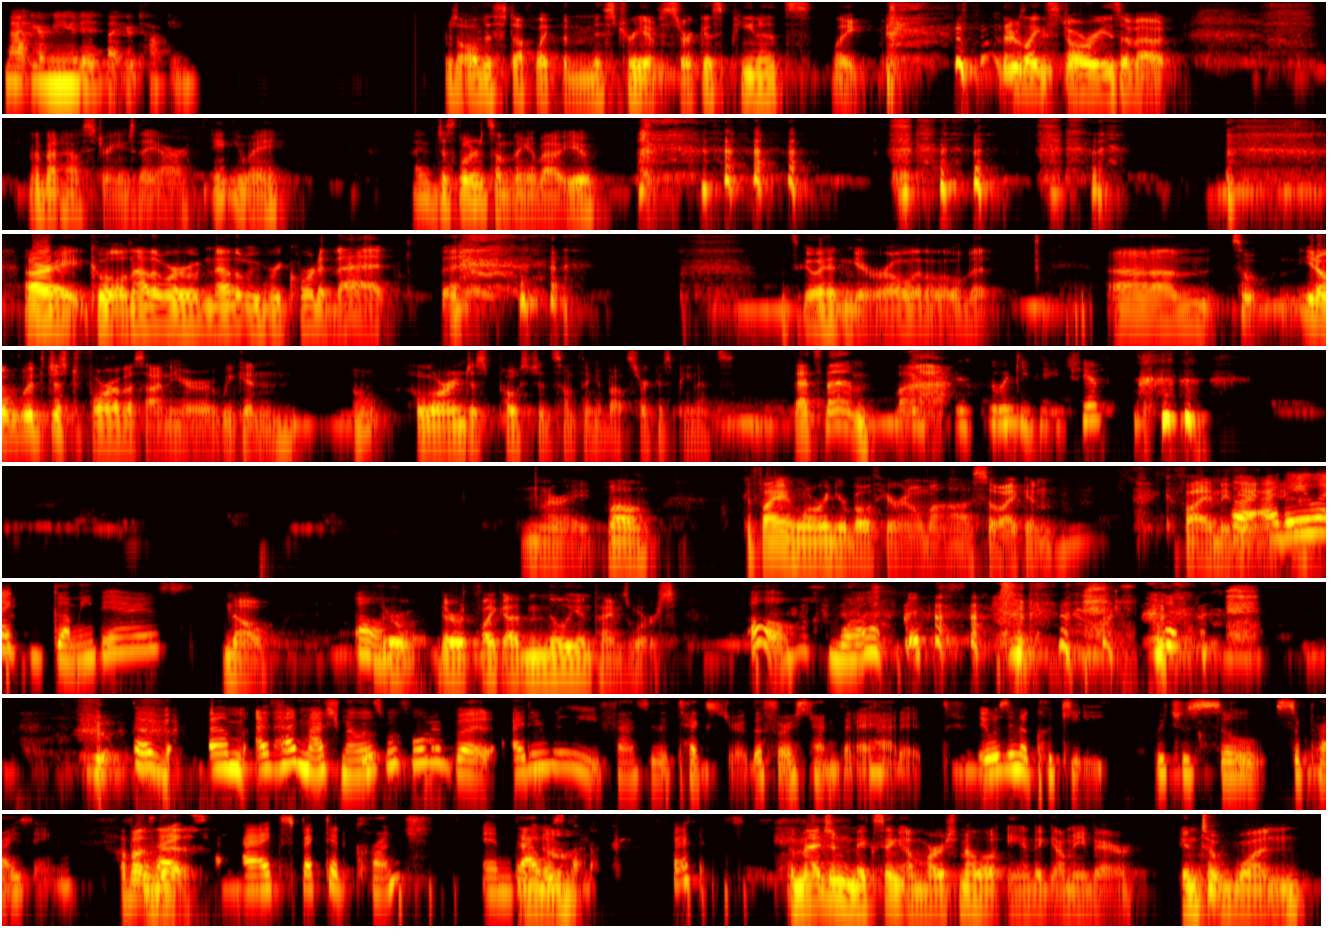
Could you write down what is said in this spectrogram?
Matt, you're muted, but you're talking. There's all this stuff like the mystery of circus peanuts. Like there's like stories about about how strange they are. Anyway, I just learned something about you. all right, cool. Now that we're now that we've recorded that, let's go ahead and get rolling a little bit. Um, so you know, with just four of us on here, we can. Oh, Lauren just posted something about circus peanuts. That's them. Ah! The wiki page. Yep. All right. Well, Kafaya and Lauren, you're both here in Omaha, so I can. Kafaya, maybe. I are they like gummy bears? No, Oh, they're they're like a million times worse. oh, what? I've, um, I've had marshmallows before, but I didn't really fancy the texture the first time that I had it. It was in a cookie, which was so surprising. How about 'Cause I- this? I expected crunch, and that was no. not crunch. Imagine mixing a marshmallow and a gummy bear into one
